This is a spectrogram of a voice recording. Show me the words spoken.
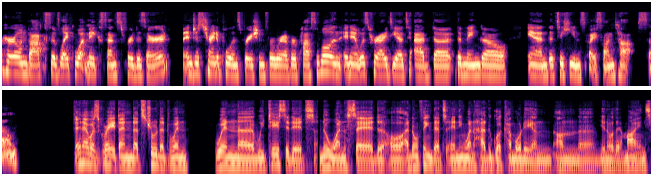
her own box of like what makes sense for dessert and just trying to pull inspiration for wherever possible. And, and it was her idea to add the, the mango and the Tajín spice on top. So, and that was great. And that's true that when when uh, we tasted it, no one said, "Oh, I don't think that anyone had guacamole on on uh, you know their minds."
